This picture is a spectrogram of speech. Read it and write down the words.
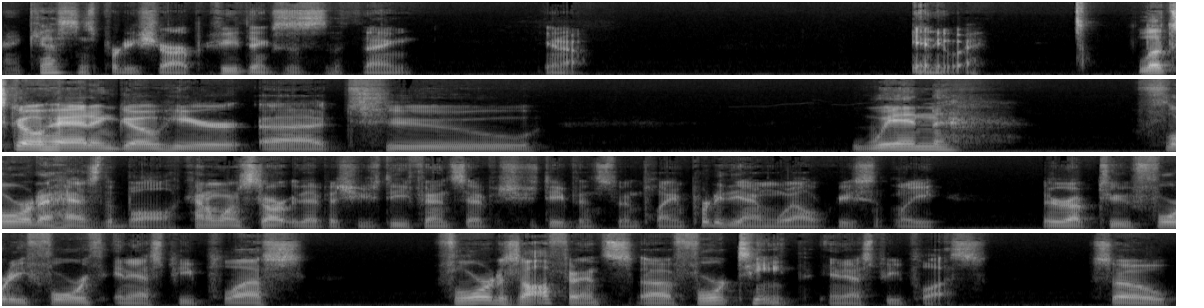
man, Keston's pretty sharp. If he thinks this is the thing, you know. Anyway, let's go ahead and go here uh, to when Florida has the ball. Kind of want to start with FSU's defense. FSU's defense has been playing pretty damn well recently. They're up to 44th in SP plus. Florida's offense, uh, 14th in SP plus. So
